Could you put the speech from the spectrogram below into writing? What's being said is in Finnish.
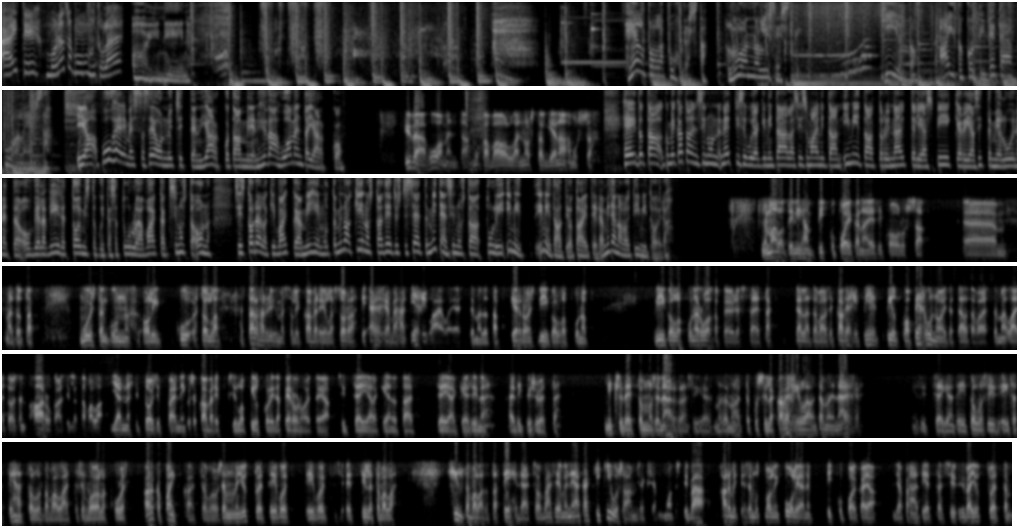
Äiti, monelta mummu tulee? Oi niin. Helpolla puhdasta. Luonnollisesti. Kiilto. Aito koti vetää puoleensa. Ja puhelimessa se on nyt sitten Jarkko Tamminen. Hyvää huomenta Jarkko. Hyvää huomenta. Mukava olla nostalgian aamussa. Hei, tota, kun mä katsoin sinun nettisivujakin, niin täällä siis mainitaan imitaattori, näyttelijä, speakeri ja sitten minä luin, että on vielä viihdetoimistokin tässä tullut ja vaikka, että sinusta on siis todellakin vaikka ja mihin, mutta minua kiinnostaa tietysti se, että miten sinusta tuli imi, imitaatiotaiteilija, miten aloit imitoida? No mä aloitin ihan pikkupoikana esikoulussa. Öö, mä tota, muistan, kun oli tuolla tarharyhmässä oli kaveri, jolla sorahti ärkä vähän eri lailla. Ja sitten mä tota, kerroin sitten viikonloppuna, viikonloppuna ruokapöydässä, että tällä tavalla se kaveri pilkkoo perunoita tällä tavalla, että mä laitoin sen haarukan sillä tavalla jännästi toisinpäin, niin kuin se kaveri silloin pilkkoi niitä perunoita ja sitten sen jälkeen, tota, sen jälkeen siinä äiti kysyi, että miksi teit tuommoisen ärrän siihen. Mä sanoin, että kun sillä kaverilla on tämmöinen ärrä. Ja sitten se että ei, tollasia, ei saa tehdä tuolla tavalla, että se voi olla kuule arka paikka, että se voi semmoinen juttu, että ei voi, ei voi että sillä tavalla, sillä tavalla tota tehdä, että se on vähän, se menee kaikki kiusaamiseksi. Ja mä tietysti vähän harmitti se, mutta mä olin kuulijainen pikkupoika ja, ja päätin, että hyvä juttu, että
